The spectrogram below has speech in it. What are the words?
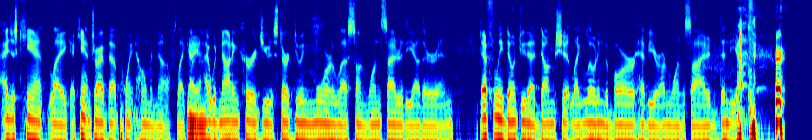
i, just can't like i can't drive that point home enough. Like I, I would not encourage you to start doing more or less on one side or the other. And definitely don't do that dumb shit like loading the bar heavier on one side than the other.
